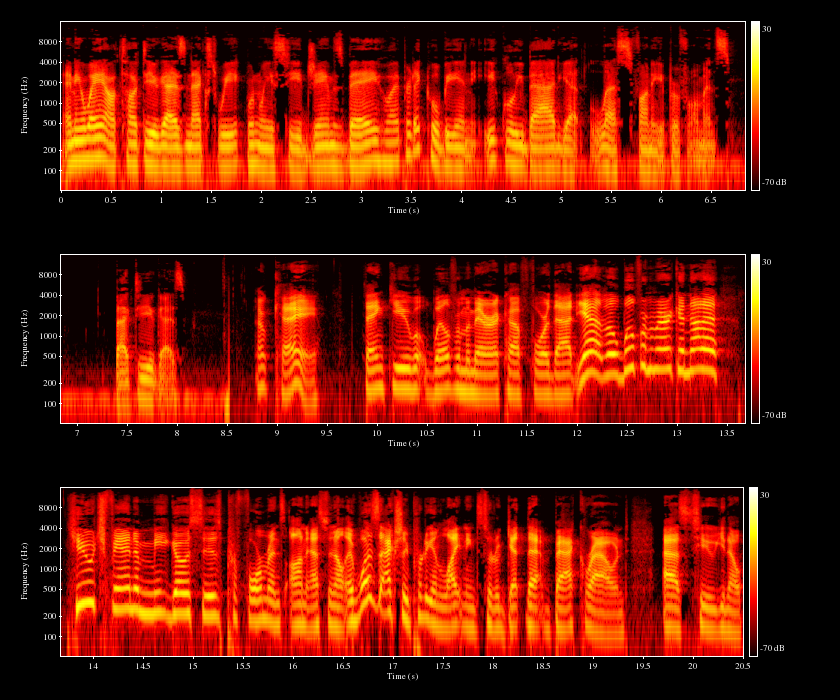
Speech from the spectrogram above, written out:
Anyway, I'll talk to you guys next week when we see James Bay, who I predict will be an equally bad yet less funny performance. Back to you guys. Okay. Thank you, Will from America, for that. Yeah, Will from America, not a huge fan of Migos' performance on SNL. It was actually pretty enlightening to sort of get that background as to, you know,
